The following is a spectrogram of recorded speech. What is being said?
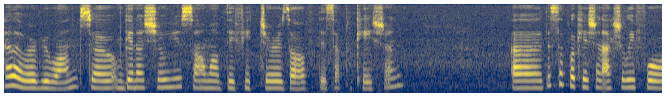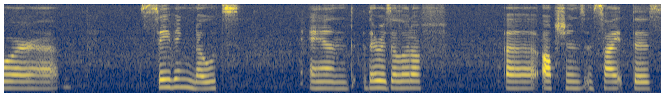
Hello everyone, so I'm gonna show you some of the features of this application. Uh, this application actually for uh, saving notes and there is a lot of uh, options inside this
